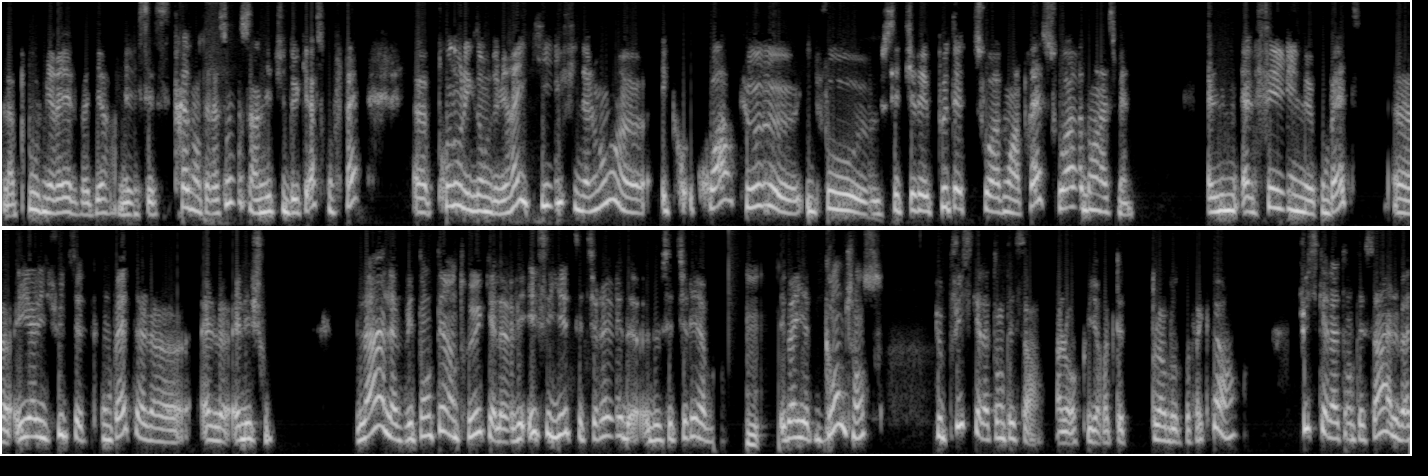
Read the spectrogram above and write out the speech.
La pauvre Mireille, elle va dire, mais c'est très intéressant, c'est un étude de cas qu'on fait. Euh, prenons l'exemple de Mireille qui finalement euh, croit que euh, il faut s'étirer peut-être soit avant après, soit dans la semaine. Elle, elle fait une compète et à l'issue de cette compète, elle, elle, elle échoue. Là, elle avait tenté un truc, elle avait essayé de s'étirer de, s'étirer avant. Mm. Et eh ben, il y a de grandes chances que puisqu'elle a tenté ça, alors qu'il y aura peut-être plein d'autres facteurs, hein, puisqu'elle a tenté ça, elle va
